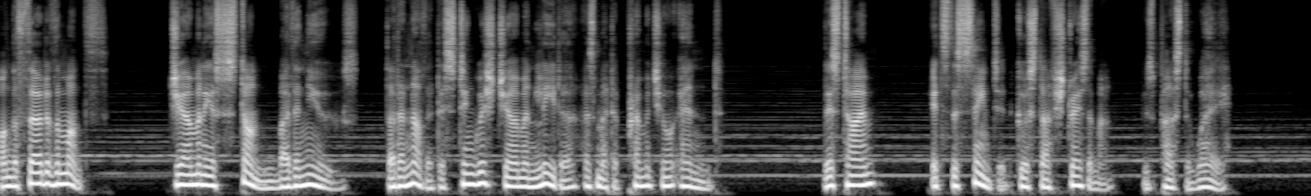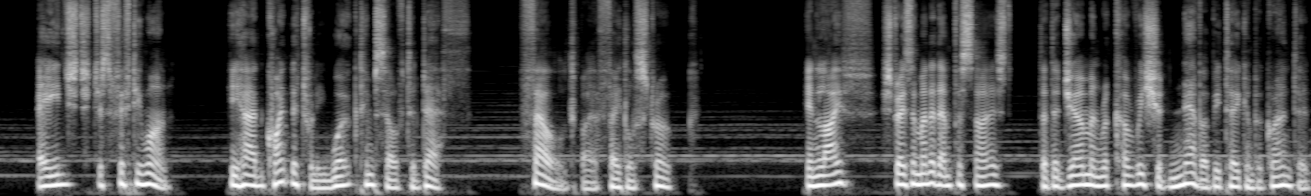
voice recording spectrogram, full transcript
On the third of the month, Germany is stunned by the news that another distinguished German leader has met a premature end. This time, it's the sainted Gustav Stresemann who's passed away. Aged just 51, he had quite literally worked himself to death, felled by a fatal stroke. In life, Stresemann had emphasized that the German recovery should never be taken for granted.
